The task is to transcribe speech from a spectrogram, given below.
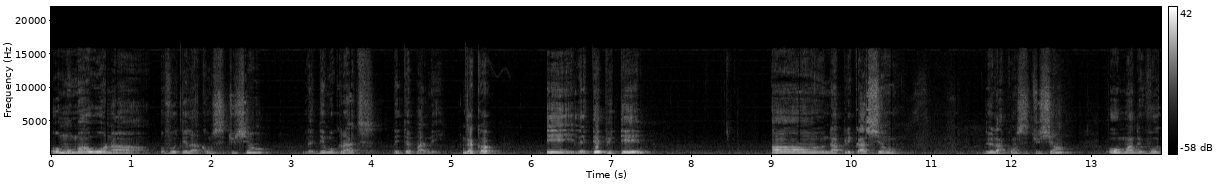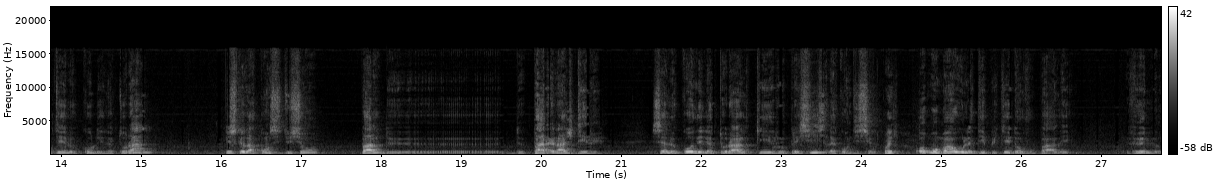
au moment où on a voté la Constitution, les démocrates n'étaient pas nés. D'accord. Et les députés, en application de la Constitution, au moment de voter le code électoral, puisque la Constitution parle de, de parrainage d'élus. C'est le code électoral qui reprécise les conditions. Oui. Au moment où les députés dont vous parlez veulent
